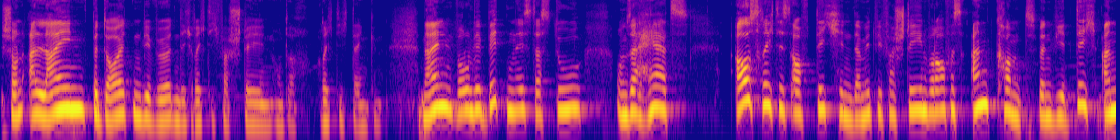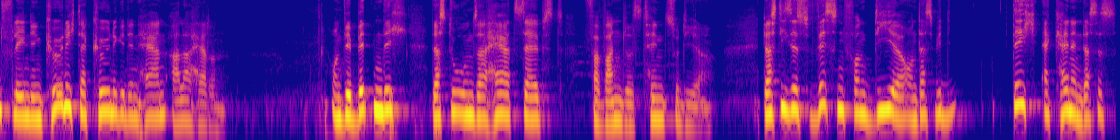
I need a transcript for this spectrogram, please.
schon allein bedeuten, wir würden dich richtig verstehen und auch richtig denken. Nein, worum wir bitten ist, dass du unser Herz ausrichtest auf dich hin, damit wir verstehen, worauf es ankommt, wenn wir dich anflehen, den König der Könige, den Herrn aller Herren. Und wir bitten dich, dass du unser Herz selbst verwandelst hin zu dir. Dass dieses Wissen von dir und dass wir dich erkennen, dass es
